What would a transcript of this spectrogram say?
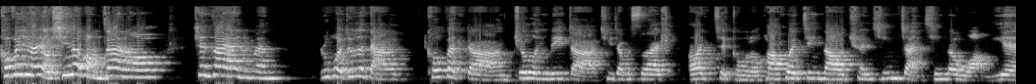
Cofacts 现在有新的网站哦。现在啊，你们如果就是打 Cofacts Julian Vida 去 w slash article 的话，会进到全新崭新的网页。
